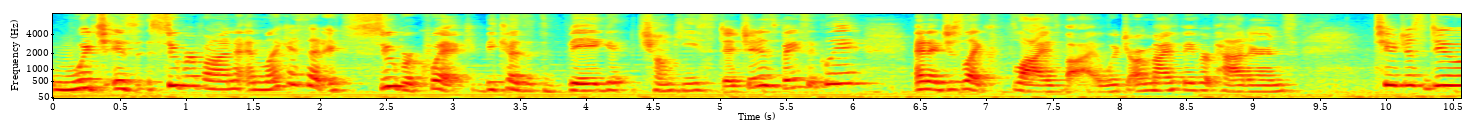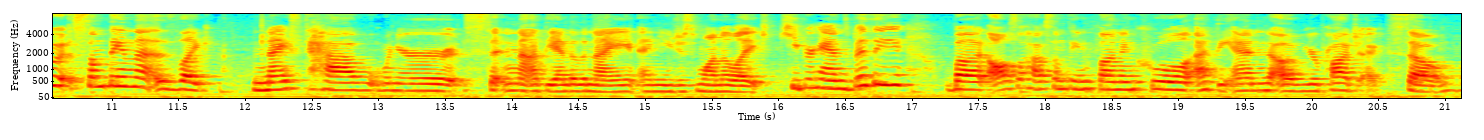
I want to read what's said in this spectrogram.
which is super fun and like I said it's super quick because it's big chunky stitches basically and it just like flies by, which are my favorite patterns to just do something that is like nice to have when you're sitting at the end of the night and you just want to like keep your hands busy but also have something fun and cool at the end of your project. So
